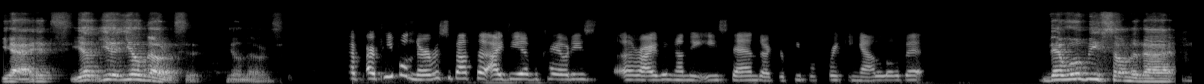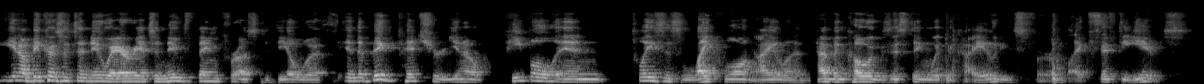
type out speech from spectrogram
Yeah, it's you'll you, you'll notice it. You'll notice it. Are, are people nervous about the idea of coyotes arriving on the east end? Like, are people freaking out a little bit? There will be some of that, you know, because it's a new area, it's a new thing for us to deal with. In the big picture, you know, people in places like Long Island have been coexisting with the coyotes for like 50 years.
